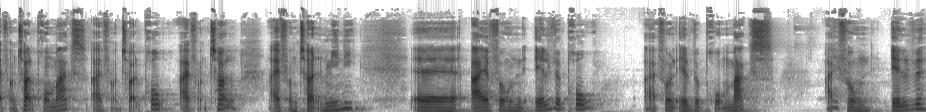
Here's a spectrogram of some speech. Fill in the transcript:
iPhone 12 Pro Max, iPhone 12 Pro, iPhone 12, iPhone 12 Mini, uh, iPhone 11 Pro, iPhone 11 Pro Max, iPhone 11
